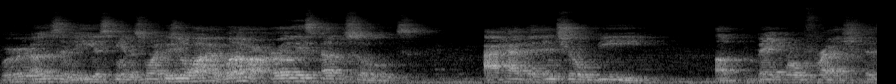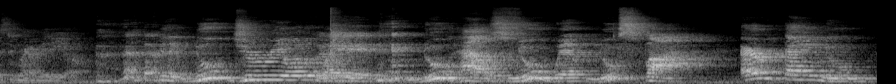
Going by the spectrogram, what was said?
Word. I was listening to ESPN this morning because you know why? One of our earliest episodes, I had the intro be a Bankroll Fresh Instagram video. Like, new jewelry on the way, new house, new whip, new spot, everything new.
